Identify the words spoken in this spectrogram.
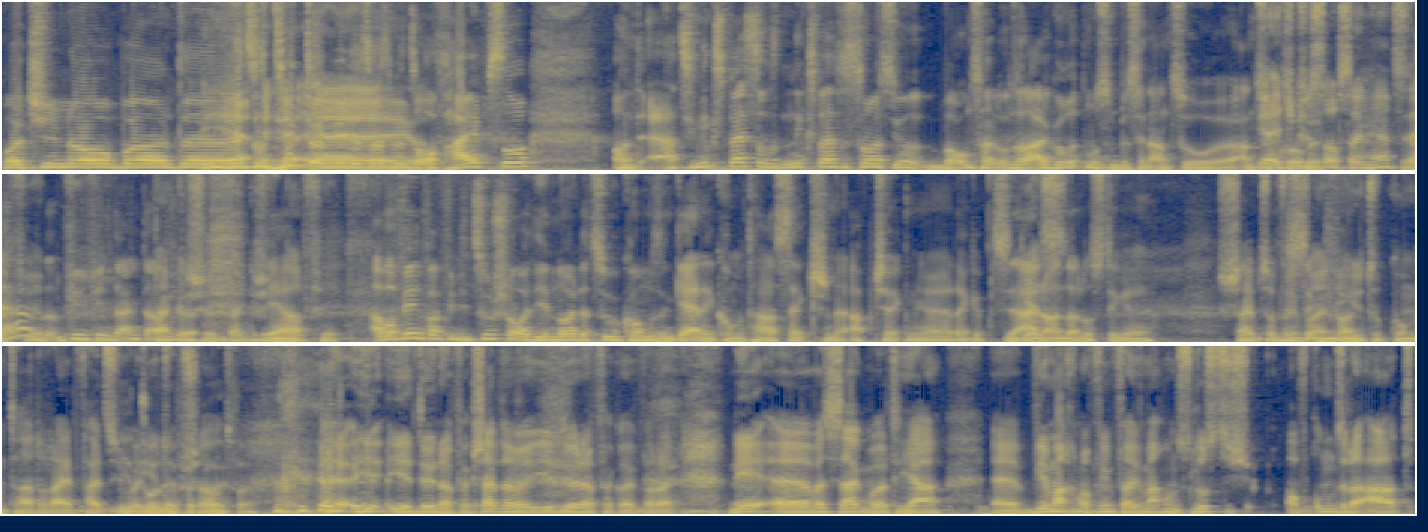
What you know about? Ja, so ja, TikTok-Videos, ja, du, ja, mit so ja. auf Hype so. Und er hat sich nichts Besseres, nichts Besseres tun, als bei uns halt unseren Algorithmus ein bisschen anzu, Ja, anzukurbeln. ich küsse auch sein Herz dafür. Ja, vielen, vielen Dank dafür. Dankeschön, Dankeschön Ja. dafür. Aber auf jeden Fall für die Zuschauer, die neu dazugekommen sind, gerne die Kommentarsection abchecken. Ja, da gibt es die Yes. eine oder andere lustige Schreibt auf jeden Fall in die. YouTube-Kommentare rein, falls ihr ihr über YouTube schaut. Ihr, ihr Dönerverkäufer. Schreibt aber ihr Dönerverkäufer rein. Nee, äh, was ich sagen wollte, ja, äh, wir machen auf jeden Fall, wir machen uns lustig auf unsere Art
